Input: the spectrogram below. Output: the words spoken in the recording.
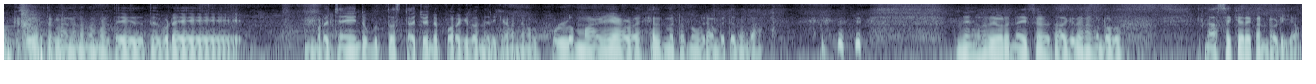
ഓക്കെ സുഹൃത്തുക്കൾ അങ്ങനെ നമ്മൾ ഇവിടെ നമ്മുടെ ജയന്റ് ബുദ്ധ സ്റ്റാച്ചുവിന്റെ പുറകിൽ വന്നിരിക്കുകയാണ്. ഞങ്ങൾ ഫുള്ളും മഴയായോടെ ഹെൽമെറ്റ് ഒന്നും ഊരാൻ പറ്റുന്നില്ല. ഞങ്ങളിത് ഇവിടെ നൈസായിട്ട് താകിതനെ കണ്ടോളൂ. നാസയ്ക്കരെ കണ്ടുപിടിക്കാം.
